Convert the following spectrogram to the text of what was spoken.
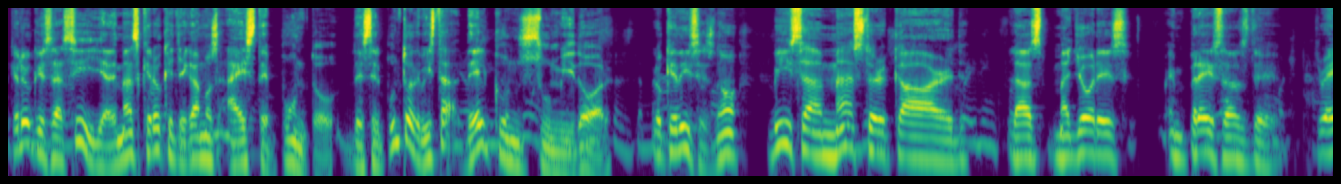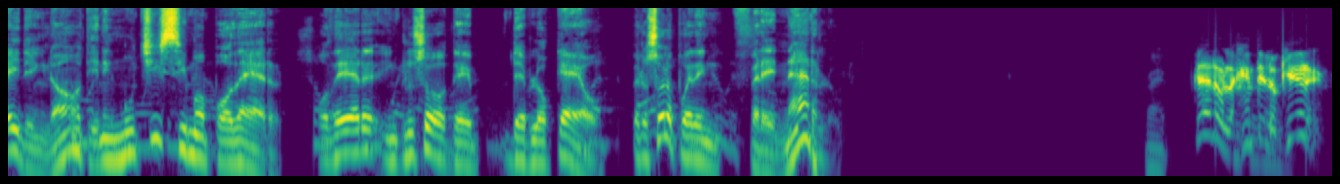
Creo que es así y además creo que llegamos a este punto desde el punto de vista del consumidor. Lo que dices, ¿no? Visa, Mastercard, las mayores empresas de trading, ¿no? Tienen muchísimo poder, poder incluso de, de bloqueo, pero solo pueden frenarlo. Claro, la gente lo quiere.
